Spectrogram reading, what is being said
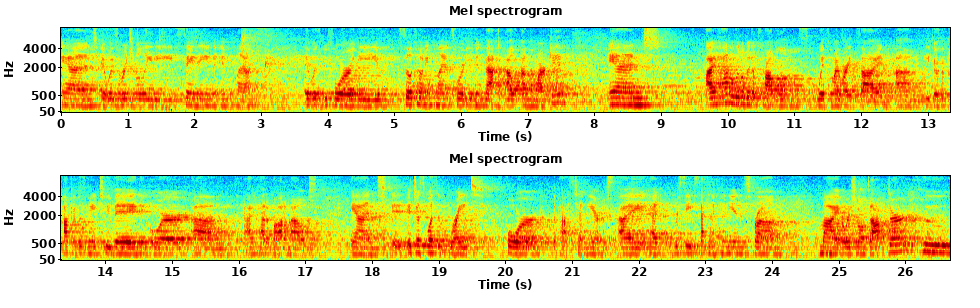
and it was originally the saline implants. It was before the silicone implants were even back out on the market. And I had a little bit of problems with my right side. Um, either the pocket was made too big or um, I had a bottom out and it, it, just wasn't right for the past 10 years. I had received second opinions from my original doctor who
